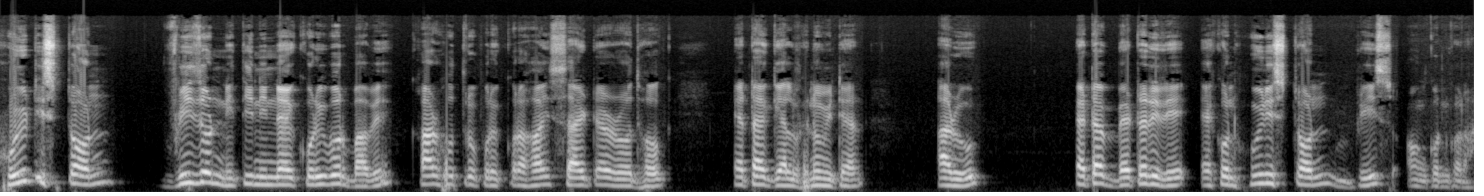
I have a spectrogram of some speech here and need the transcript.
হুইট ষ্টন ব্ৰিজৰ নীতি নিৰ্ণয় কৰিবৰ বাবে কাৰ সূত্ৰ প্ৰয়োগ কৰা হয়? চাৰিটা ৰোধক এটা গেলভেনোমিটাৰ। আৰু এটা বেটাৰীৰে এখন হুইনষ্টন ব্ৰিজ অংকন কৰা।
